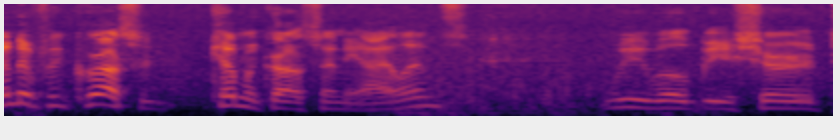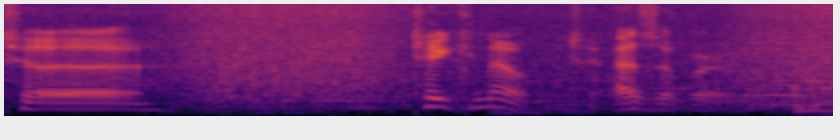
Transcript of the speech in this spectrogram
And if we cross, come across any islands, we will be sure to take note, as it were.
